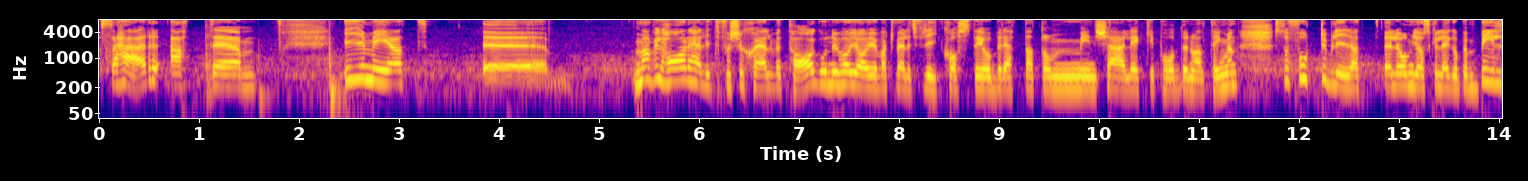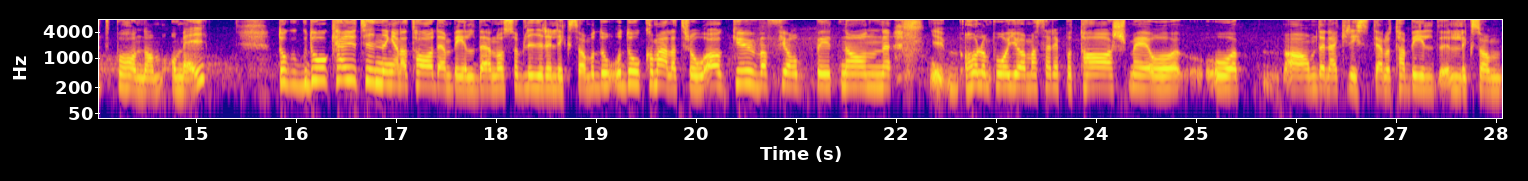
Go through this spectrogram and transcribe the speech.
så här att eh, i och med att eh, man vill ha det här lite för sig själv ett tag och nu har jag ju varit väldigt frikostig och berättat om min kärlek i podden och allting. Men så fort det blir att, eller om jag skulle lägga upp en bild på honom och mig då, då kan ju tidningarna ta den bilden och så blir det liksom och då, och då kommer alla tro, åh gud vad jobbigt, någon håller på att göra massa reportage med och, och ja, om den här Christian och tar bild, liksom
